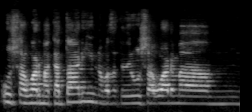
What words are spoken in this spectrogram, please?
un shawarma qatari, no vas a tener un shawarma mm,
